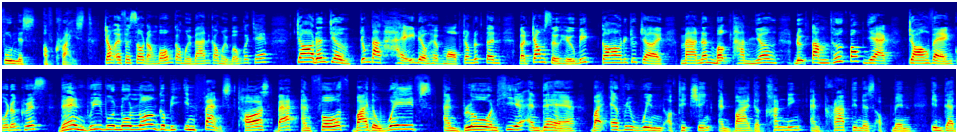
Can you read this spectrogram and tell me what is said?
fullness of Christ. Trong Ephesos đoạn 4 câu 13 đến câu 14 có chép Cho đến chừng chúng ta hãy đều hợp một trong đức tin và trong sự hiểu biết con Đức Chúa Trời mà nên bậc thành nhân được tầm thước vóc dạc trọn vẹn của Đấng Christ. Then we will no longer be infants tossed back and forth by the waves and blown here and there by every wind of teaching and by the cunning and craftiness of men in their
